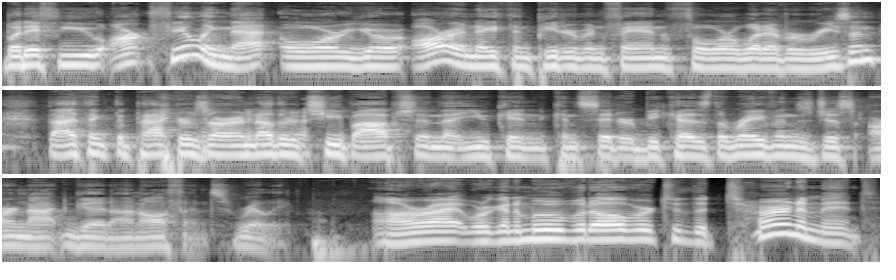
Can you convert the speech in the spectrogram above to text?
But if you aren't feeling that, or you are a Nathan Peterman fan for whatever reason, I think the Packers are another cheap option that you can consider because the Ravens just are not good on offense, really. All right, we're going to move it over to the tournament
